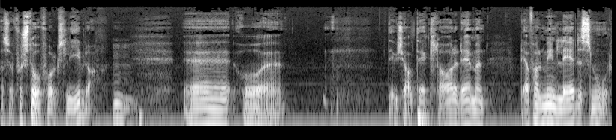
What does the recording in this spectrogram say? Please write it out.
altså forstå folks liv. da. Eh, og det er jo ikke alltid jeg klarer det, men det er iallfall min ledesnor.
